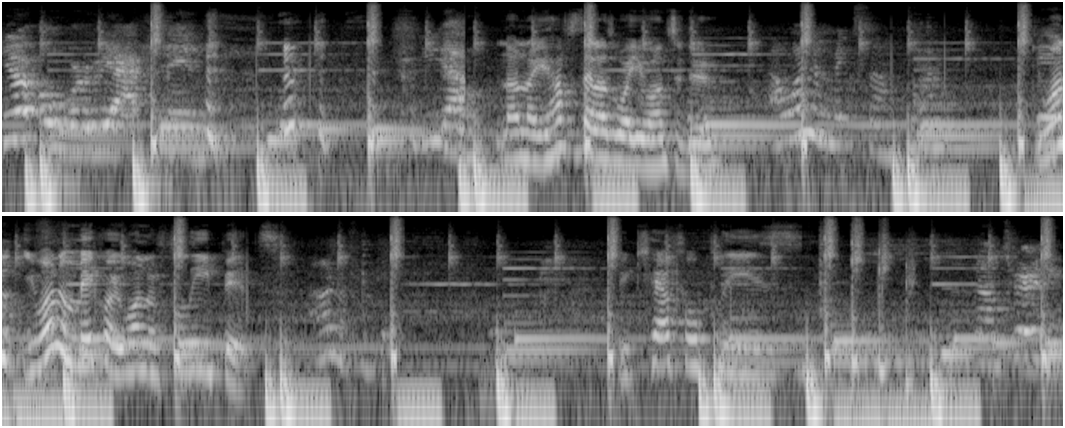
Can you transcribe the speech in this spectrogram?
You're overreacting. yeah. No, no. You have to tell us what you want to do. I want to make some. You want. You want to make or you want to flip it? I want to flip it. Be careful, please. Now turning.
